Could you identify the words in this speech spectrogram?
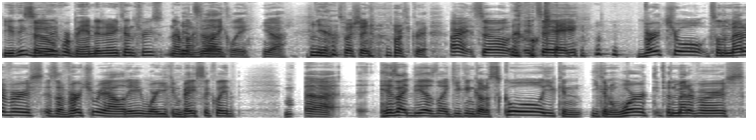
You think do So- you think we're banned in any countries? Never mind. it's likely. Yeah. Yeah. especially in North Korea. All right, so it's Okay. a virtual. So the metaverse is a virtual reality where you can basically. Uh, his idea is like you can go to school, you can you can work through the metaverse.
